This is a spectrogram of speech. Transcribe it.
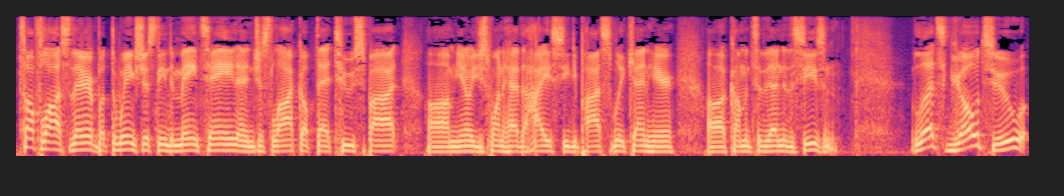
tough loss there, but the Wings just need to maintain and just lock up that two spot. Um, you know, you just want to have the highest seed you possibly can here uh, coming to the end of the season. Let's go to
